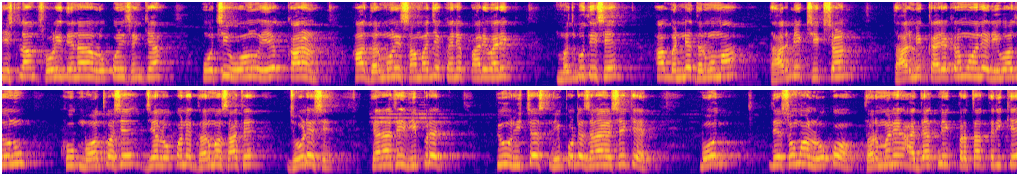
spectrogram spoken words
ઇસ્લામ છોડી દેનારા લોકોની સંખ્યા ઓછી હોવાનું એક કારણ આ ધર્મોની સામાજિક અને પારિવારિક મજબૂતી છે. આ બંને ધર્મોમાં ધાર્મિક શિક્ષણ, ધાર્મિક કાર્યક્રમો અને રિવાજોનું ખૂબ મહત્ત્વ છે જે લોકોને ધર્મ સાથે જોડે છે. તેનાથી વિપરીત પ્યુ રિચર્સ રિપોર્ટે જણાવે છે કે બૌદ્ધ દેશોમાં લોકો ધર્મને આધ્યાત્મિક પ્રથા તરીકે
